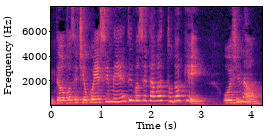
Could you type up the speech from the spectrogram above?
Então você tinha o conhecimento e você estava tudo ok. Hoje não.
